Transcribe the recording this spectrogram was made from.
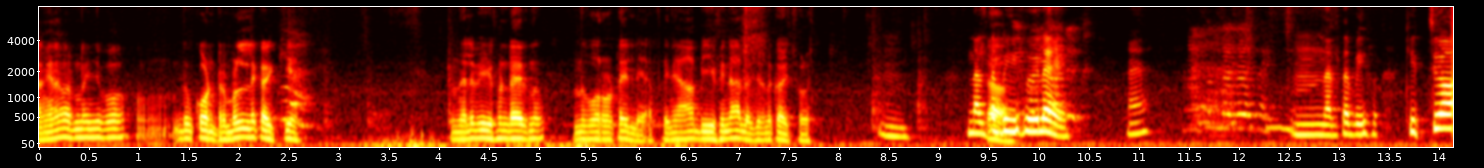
അങ്ങനെ പറഞ്ഞു കഴിഞ്ഞപ്പോ ഇത് കൊണ്ടുവരുമ്പോഴല്ലേ കഴിക്കുക. ഇന്നലെ ബീഫ് ഉണ്ടായിരുന്നു ഇന്ന് പൊറോട്ട ഇല്ലേ? അപ്പൊ ഇനി ആ ബീഫിനെ ആലോചിച്ചിട്ട് കഴിച്ചോളൂ. ഇന്നലത്തെ ബീഫ് അല്ലേ ഇന്നലത്തെ ബീഫ്. കിച്ചുവോ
